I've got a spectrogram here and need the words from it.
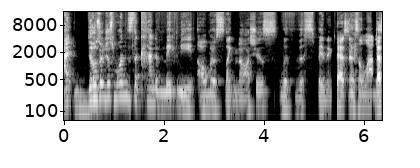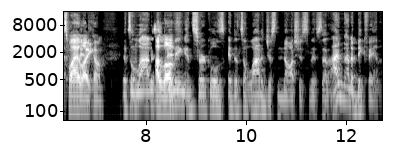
I those are just ones that kind of make me almost like nauseous with the spinning. that's There's a lot. Of that's why I like them. It's a lot of I love- spinning in circles, and it's a lot of just nauseousness that I'm not a big fan of.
